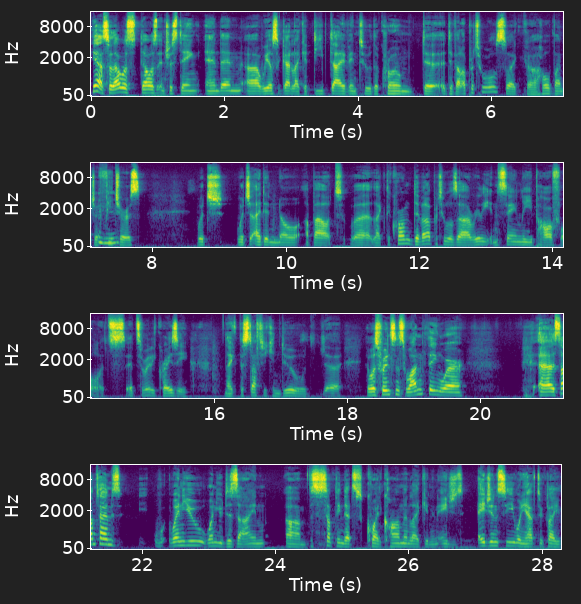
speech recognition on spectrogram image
yeah so that was that was interesting. And then uh, we also got like a deep dive into the chrome de- developer tools like a whole bunch of features which which I didn't know about. Uh, like the Chrome developer tools are really insanely powerful. It's it's really crazy, like the stuff you can do. Uh, there was, for instance, one thing where uh, sometimes w- when you when you design. Um, this is something that's quite common, like in an ag- agency, when you have to like,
